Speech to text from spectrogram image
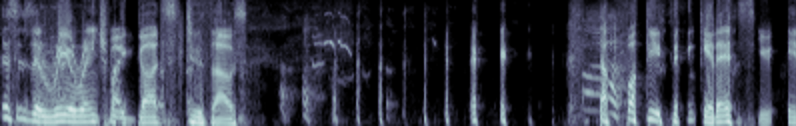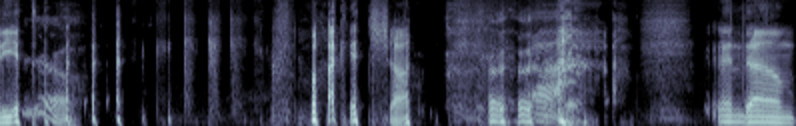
this is the rearrange my guts 2000. the fuck do you think it is, you idiot? Yeah. Fucking Sean. Ah. and um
